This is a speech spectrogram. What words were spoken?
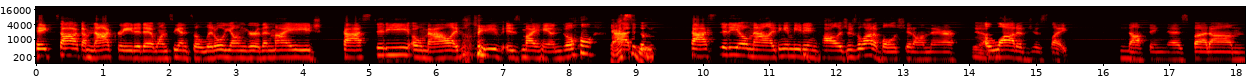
TikTok, I'm not great at it. Once again, it's a little younger than my age. Chastity O'Mal, I believe, is my handle. Cassidy. the- Chastity O'Mal. I think I made it in college. There's a lot of bullshit on there. Yeah. A lot of just like nothingness. But um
